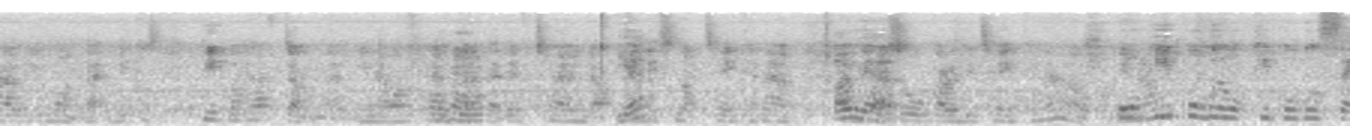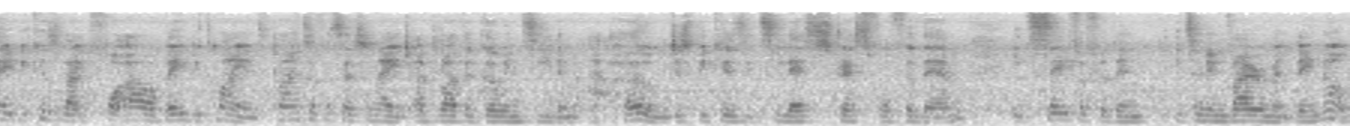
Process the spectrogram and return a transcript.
how you want that because people have done that. You know, I've heard Mhm. that, that they've turned up Yeah. and it's not taken out. Oh, and yeah. it's all got to be taken out. Or know? people will people will say because like for our baby clients, clients of a certain age, I'd rather go and see them at home just because it's less stressful for them. It's safer for them. It's an environment they know.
